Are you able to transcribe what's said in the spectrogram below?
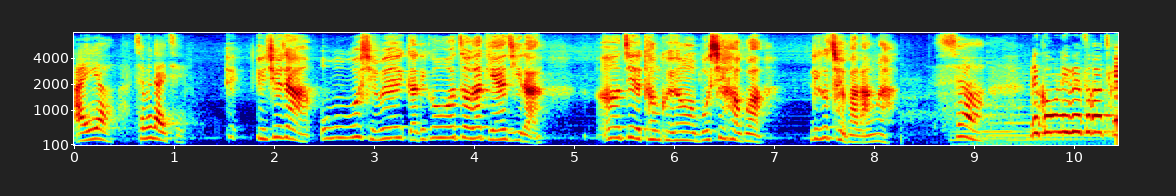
阿姨啊，什么代志？杨小姐，我我想要甲你讲，我做到今日啦，呃，这个工课吼无适合我，你去找别人啦。啥？你讲你要做到今日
